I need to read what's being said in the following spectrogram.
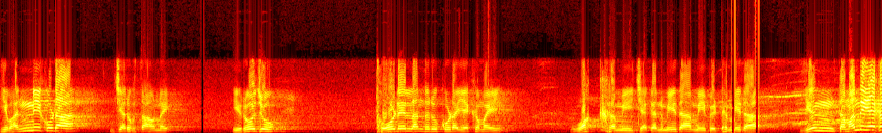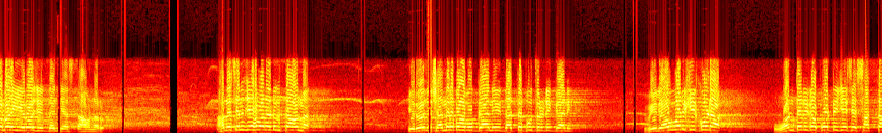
ఇవన్నీ కూడా జరుగుతూ ఉన్నాయి. ఈరోజు తోడేళ్ళందరూ కూడా ఏకమై ఒక్క మీ జగన్ మీద మీ బిడ్డ మీద ఇంతమంది ఏకమై ఈరోజు యుద్ధం చేస్తూ ఉన్నారు. ఆలోచన చేయమని అడుగుతా ఉన్నా. ఈరోజు చంద్రబాబుకి కానీ దత్తపుత్రుడికి కానీ వీళ్ళెవ్వరికీ కూడా ఒంటరిగా పోటీ చేసే సత్తా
